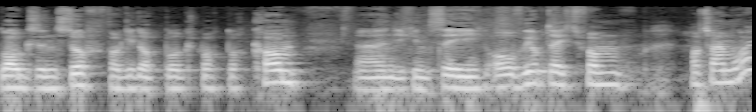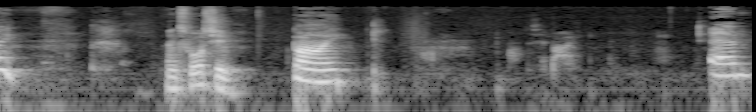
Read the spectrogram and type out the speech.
blogs and stuff. Thoggy.blogspot.com, and you can see all the updates from our time away. Thanks for watching. Bye. Say bye. Um.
